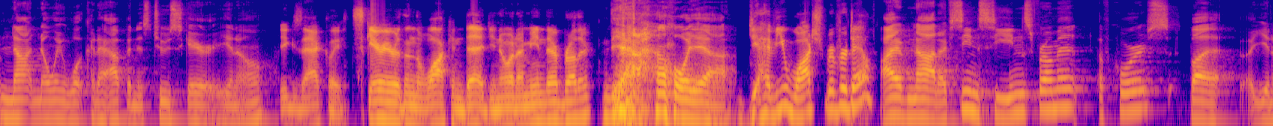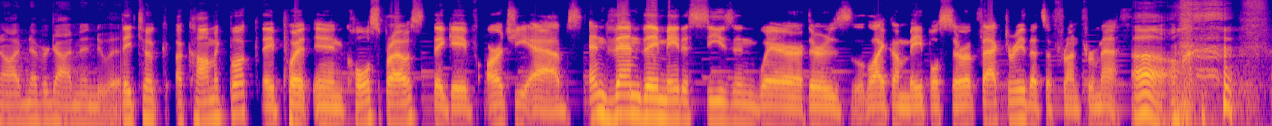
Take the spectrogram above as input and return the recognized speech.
not knowing what could happen is too scary. You know? exactly it's scarier than The Walking Dead. You know what I mean, there, brother? Yeah. Oh yeah. Have you watched Riverdale? I have not. I've seen scenes from it, of course, but uh, you know, I've never gotten into it. They took a comic book, they put in Cole Sprouse, they gave Archie abs, and then they made a season where there's like a maple syrup factory that's a front for meth. oh.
